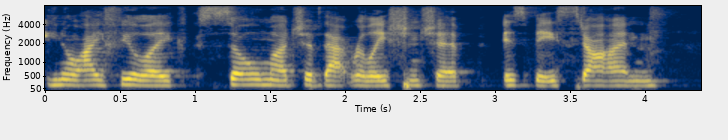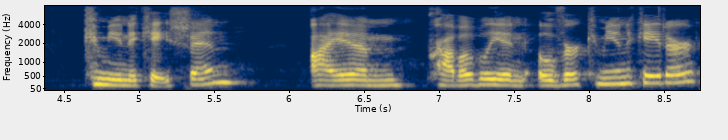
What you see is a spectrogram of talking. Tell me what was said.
you know, I feel like so much of that relationship is based on communication. I am probably an over communicator.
